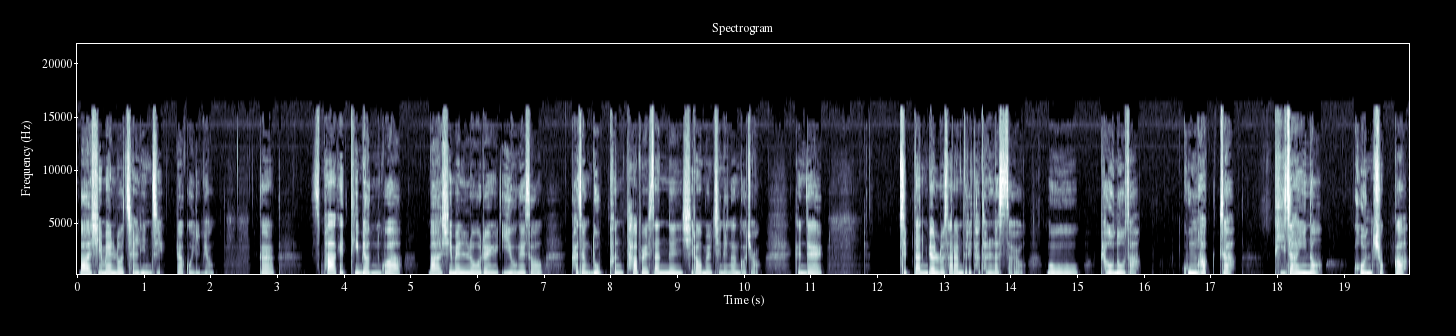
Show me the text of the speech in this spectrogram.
마시멜로 challenge라고 일명. 그러니까 스파게티 면과 마시멜로를 이용해서 가장 높은 탑을 쌓는 실험을 진행한 거죠. 근데 집단별로 사람들이 다 달랐어요. 뭐 변호사, 공학자, 디자이너, 건축가,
